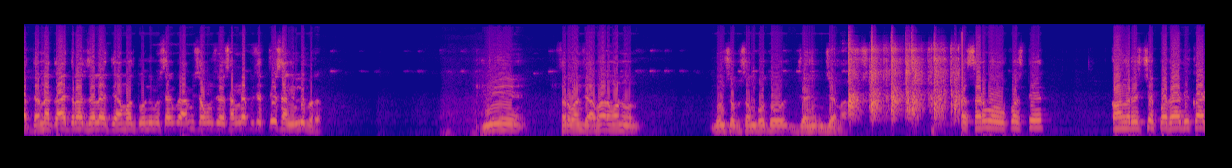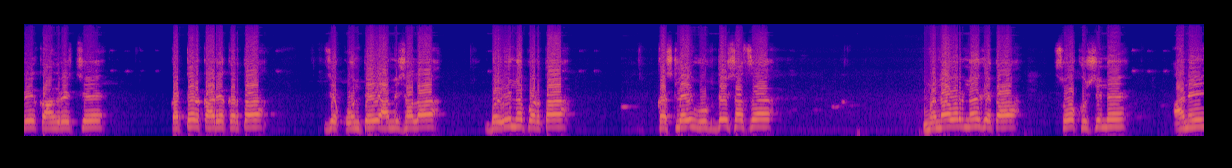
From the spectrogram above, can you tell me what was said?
त्यांना काय त्रास झालाय ते आम्हाला दोन्ही मध्ये सांगितलं. आम्ही सांगू सांगण्यापेक्षा ते सांगितले बरं. मी सर्वांचे आभार मानून दोन शब्द संबोधतो जय हिंद जय महाराष्ट्र. सर्व उपस्थित काँग्रेसचे पदाधिकारी काँग्रेसचे कट्टर कार्यकर्ता जे कोणत्याही आमिषाला बळी न पडता कसल्याही उपदेशाचं मनावर न घेता स्वखुशीने आणि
